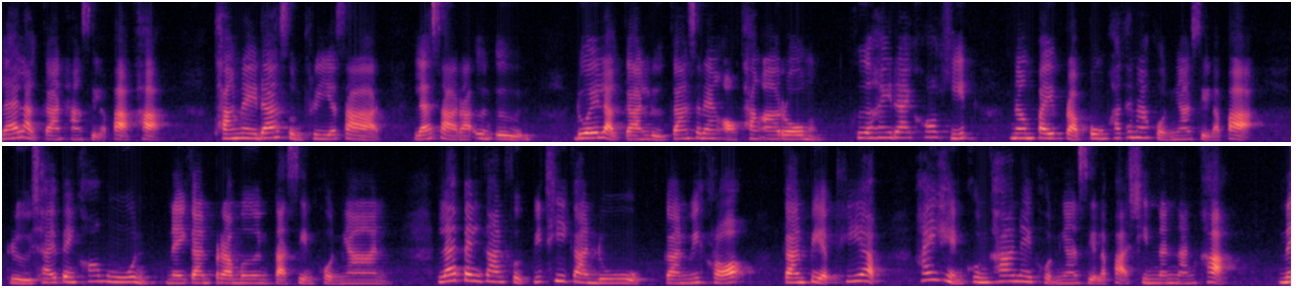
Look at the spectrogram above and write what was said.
และหลักการทางศิลปะค่ะ ทั้งในด้านสุนทรียศาสตร์ และสาระอื่นๆ ด้วยหลักการหรือการแสดงออกทางอารมณ์ เพื่อให้ได้ข้อคิดนำไปปรับปรุงพัฒนาผลงานศิลปะ หรือใช้เป็นข้อมูลในการประเมินตัดสินผลงาน และเป็นการฝึกวิธีการดู การวิเคราะห์ การเปรียบเทียบ ให้เห็นคุณค่าในผลงานศิลปะชิ้นนั้นๆ ค่ะ ใน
